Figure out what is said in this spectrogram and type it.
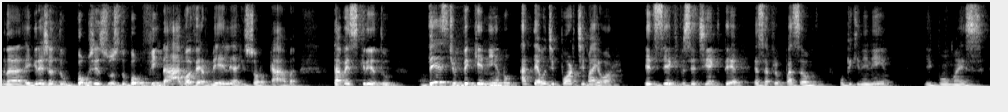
na igreja do Bom Jesus, do Bom Fim, da Água Vermelha, em Sorocaba. Estava escrito: desde o pequenino até o de porte maior. Ele dizia que você tinha que ter essa preocupação com o pequenininho e com o mais.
